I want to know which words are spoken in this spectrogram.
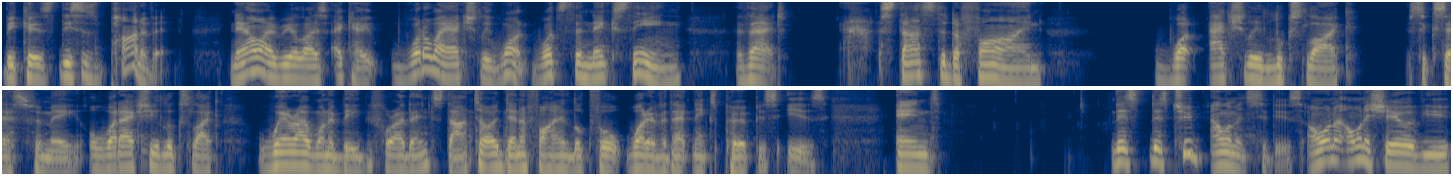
because this is part of it. Now I realize, okay, what do I actually want? What's the next thing that starts to define what actually looks like success for me or what actually looks like where I want to be before I then start to identify and look for whatever that next purpose is. And there's there's two elements to this. I want to I want to share with you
